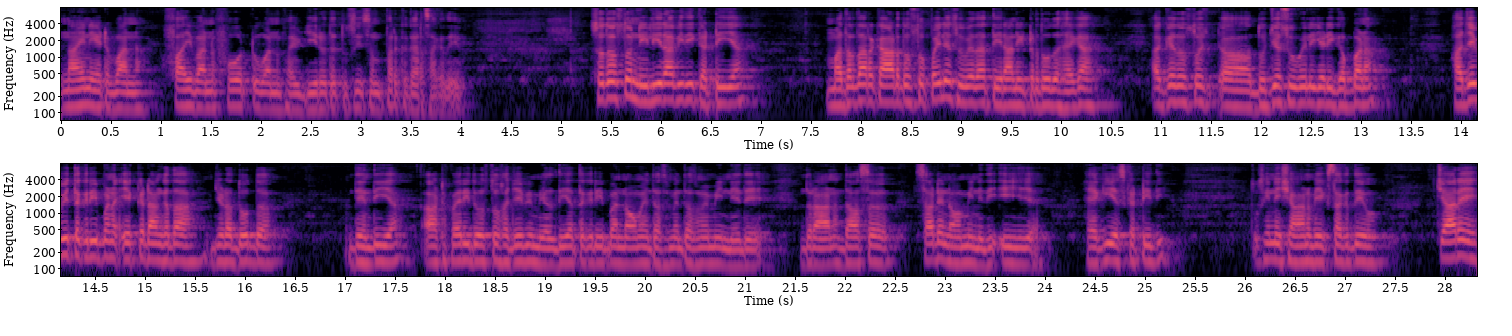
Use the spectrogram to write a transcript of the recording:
9815142150 ਤੇ ਤੁਸੀਂ ਸੰਪਰਕ ਕਰ ਸਕਦੇ ਹੋ। ਸੋ ਦੋਸਤੋ, ਨੀਲੀ ਰਾਵੀ ਦੀ ਕੱਟੀ ਆ। ਮਦਰ ਦਾ ਰਿਕਾਰਡ ਦੋਸਤੋ, ਪਹਿਲੇ ਸੂਬੇ ਦਾ 13 ਲੀਟਰ ਦੁੱਧ ਹੈਗਾ। ਅੱਗੇ ਦੋਸਤੋ ਦੂਜੇ ਸੂਬੇ ਲਈ ਜਿਹੜੀ ਗੱਭਣ ਆ, ਹਜੇ ਵੀ ਤਕਰੀਬਨ ਇੱਕ ਡੰਗ ਦਾ ਜਿਹੜਾ ਦੁੱਧ ਦਿੰਦੀ ਆ, ਅੱਠ ਪੈਰੀ ਦੋਸਤੋ, ਹਜੇ ਵੀ ਮਿਲਦੀ ਆ ਤਕਰੀਬਨ 9ਵੇਂ 10ਵੇਂ 10ਵੇਂ ਮਹੀਨੇ ਦੇ ਦੌਰਾਨ 10 9.5 ਮਹੀਨੇ ਦੀ ਏਜ ਹੈਗੀ ਇਸ ਕੱਟੀ ਦੀ। ਤੁਸੀਂ ਨਿਸ਼ਾਨ ਵੇਖ ਸਕਦੇ ਹੋ। ਚਾਰੇ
